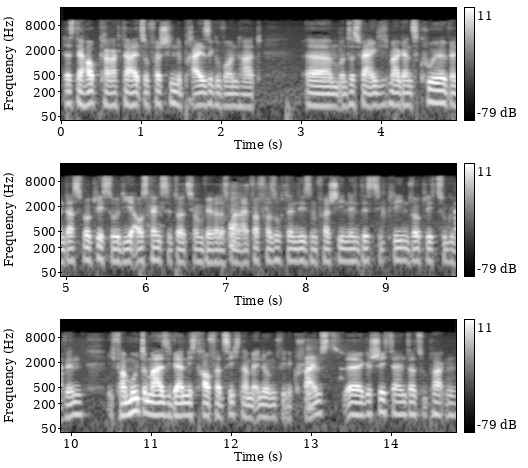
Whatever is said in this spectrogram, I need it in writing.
dass der Hauptcharakter halt so verschiedene Preise gewonnen hat. Ähm, und das wäre eigentlich mal ganz cool, wenn das wirklich so die Ausgangssituation wäre, dass man einfach versucht, in diesen verschiedenen Disziplinen wirklich zu gewinnen. Ich vermute mal, sie werden nicht darauf verzichten, am Ende irgendwie eine Crimes-Geschichte dahinter zu packen,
